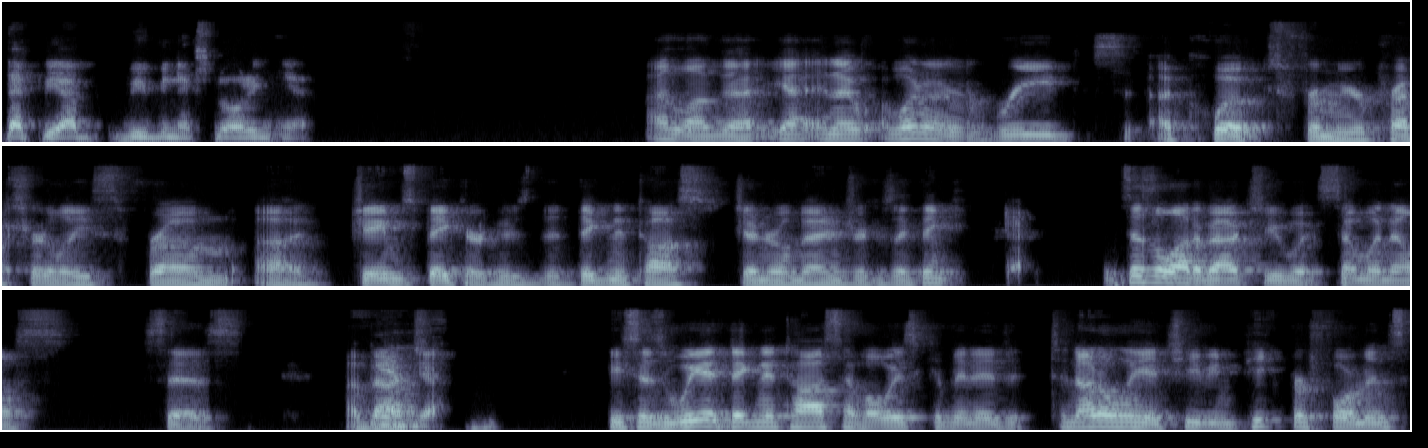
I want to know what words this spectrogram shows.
that we have we've been exploring here. I love that. Yeah, and I want to read a quote from your press release from uh, James Baker, who's the Dignitas general manager, because I think it says a lot about you what someone else says about yeah. you. He says, We at Dignitas have always committed to not only achieving peak performance,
